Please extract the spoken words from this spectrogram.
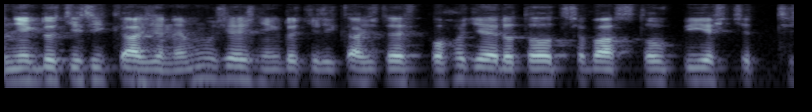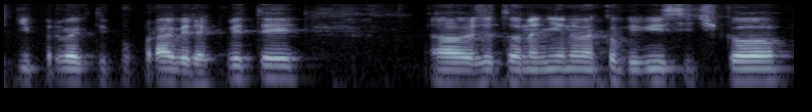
Někdo ti říká, že nemůžeš, někdo ti říká, že to je v pohodě, do toho třeba stoupí ještě třetí prvek typu private equity, že to není jenom jako vyvísíčko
